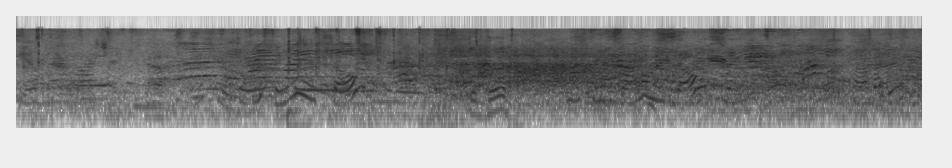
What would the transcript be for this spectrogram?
You better watch it. Yeah. You singing yourself? You're good. You sing yourself? How about you?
